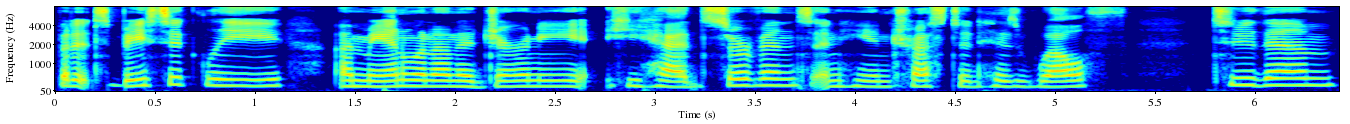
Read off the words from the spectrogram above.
but it's basically a man went on a journey. He had servants and he entrusted his wealth to them.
